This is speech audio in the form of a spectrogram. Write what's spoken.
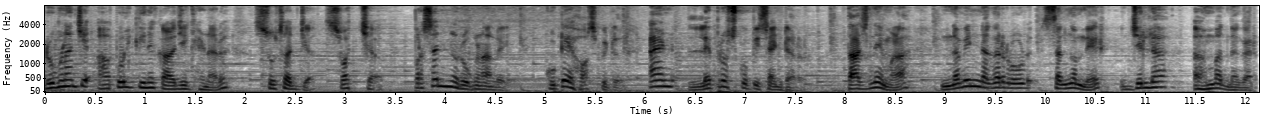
रुग्णांची आपुलकीने काळजी घेणारं सुसज्ज स्वच्छ प्रसन्न रुग्णालय Kute hospital and laparoscopy centre. Tajane मळा नवीन नगर रोड संगमनेर जिल्हा अहमदनगर.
